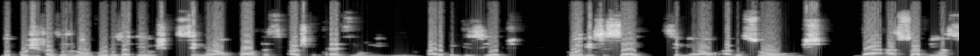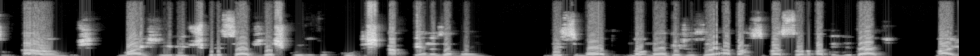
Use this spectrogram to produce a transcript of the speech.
Depois de fazer louvores a Deus, Simeão volta-se aos que traziam um menino para bendizê-los. Por isso segue: Simeão abençoou-os, dá a sua bênção a ambos, mas dirige os presságios das coisas ocultas apenas à mãe. Desse modo, não nega a José a participação na paternidade, mas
